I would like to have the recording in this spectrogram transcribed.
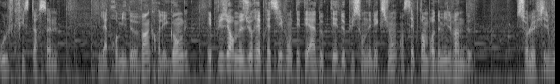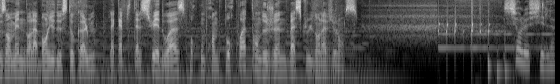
Ulf Kristersson. Il a promis de vaincre les gangs et plusieurs mesures répressives ont été adoptées depuis son élection en septembre 2022. Sur le fil vous emmène dans la banlieue de Stockholm, la capitale suédoise, pour comprendre pourquoi tant de jeunes basculent dans la violence. Sur le fil.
